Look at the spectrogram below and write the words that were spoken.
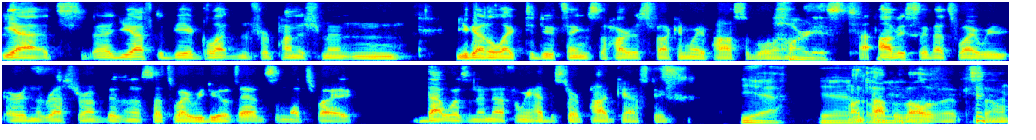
Yeah, it's uh, you have to be a glutton for punishment, and you got to like to do things the hardest fucking way possible. and, Hardest. Obviously, that's why we are in the restaurant business. That's why we do events, and that's why that wasn't enough, and we had to start podcasting Yeah, yeah. on Oh, top yeah. of all of it. So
